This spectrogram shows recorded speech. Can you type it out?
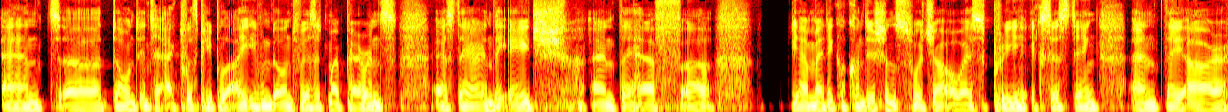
and uh, don't interact with people. I even don't visit my parents as they are in the age and they have uh, yeah, medical conditions which are always pre-existing, and they are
